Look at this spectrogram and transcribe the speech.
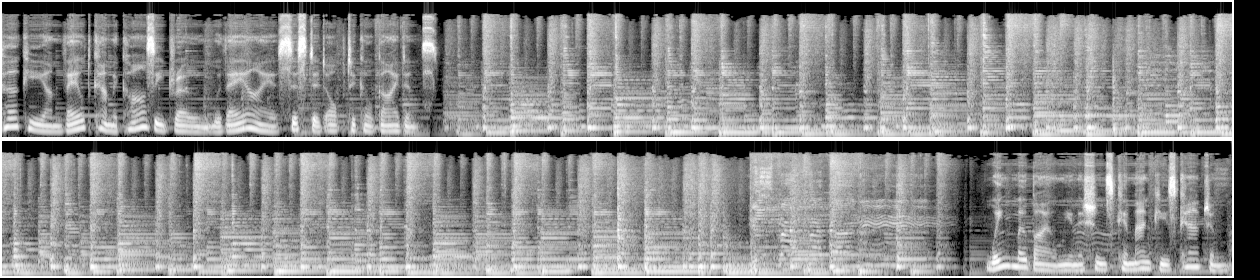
Turkey unveiled kamikaze drone with AI-assisted optical guidance. Wing Mobile Munitions Kemankes Kagem,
